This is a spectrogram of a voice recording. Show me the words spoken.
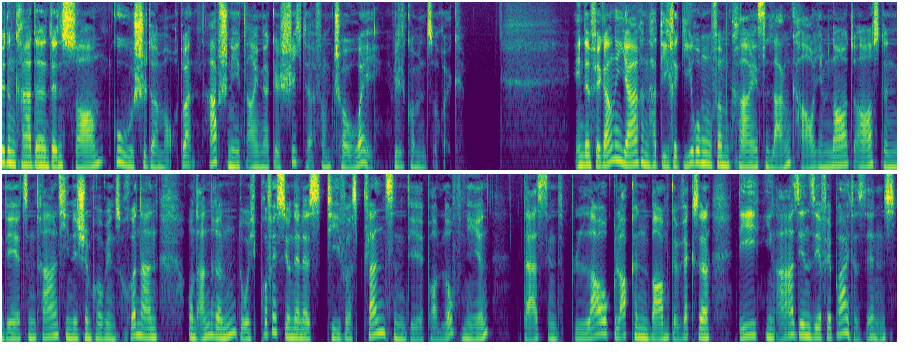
hören gerade den Song Gushi de Moduan, Abschnitt einer Geschichte von Chou Wei. Willkommen zurück. In den vergangenen Jahren hat die Regierung vom Kreis Langkau im Nordosten der zentralchinesischen Provinz Hunan unter anderem durch professionelles tiefes Pflanzen der Polonien, das sind Blauglockenbaumgewächse, die in Asien sehr verbreitet sind,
